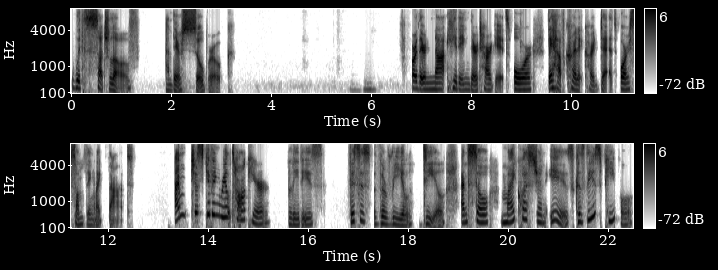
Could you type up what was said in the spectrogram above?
with such love, and they're so broke. Or they're not hitting their targets or they have credit card debt or something like that. I'm just giving real talk here, ladies. This is the real deal. And so, my question is because these people,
